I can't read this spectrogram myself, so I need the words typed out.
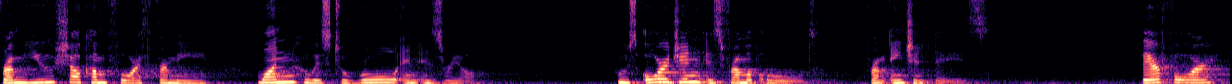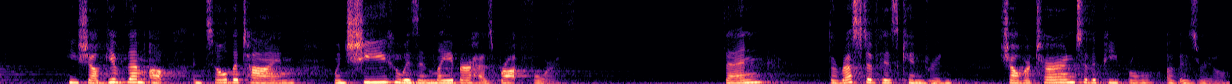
from you shall come forth for me one who is to rule in Israel, whose origin is from of old, from ancient days. Therefore, he shall give them up until the time when she who is in labor has brought forth. Then the rest of his kindred shall return to the people of Israel.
